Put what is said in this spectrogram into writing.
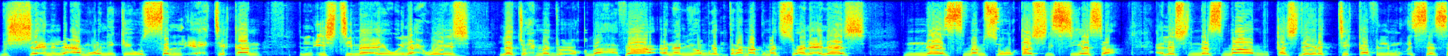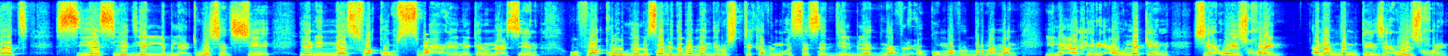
بالشأن العام هو اللي كيوصل الاحتقان الاجتماعي وإلى حوايج لا تحمد عقباها. فأنا اليوم بغيت نطرح معكم هذا السؤال علاش الناس ما مسوقاش للسياسة. علاش الناس ما بقاش دايرة الثقة في المؤسسات السياسية ديال البلاد؟ واش هذا الشيء؟ يعني الناس فاقوا في الصباح يعني كانوا ناعسين وفاقوا قالوا صافي دابا ما نديروش الثقة في المؤسسات ديال بلادنا في الحكومة في البرلمان إلى آخره أو لا كاين شي حوايج أخرين. أنا نظن كاين شي حوايج أخرين.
